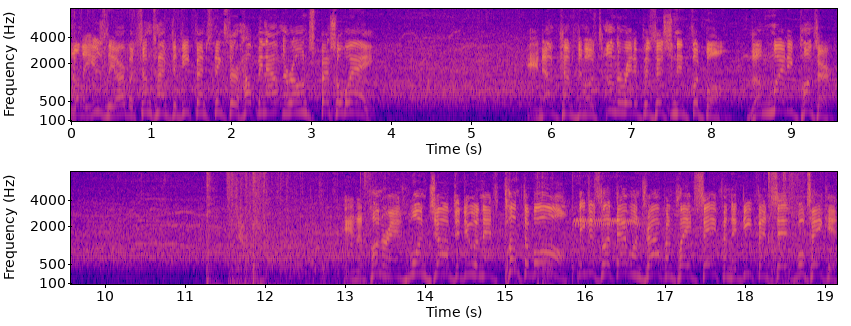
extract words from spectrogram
Well, they usually are, but sometimes the defense thinks they're helping out in their own special way. And out comes the most underrated position in football, the mighty punter. And the punter has one job to do, and that's punt the ball. They just let that one drop and played safe, and the defense says, we'll take it.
